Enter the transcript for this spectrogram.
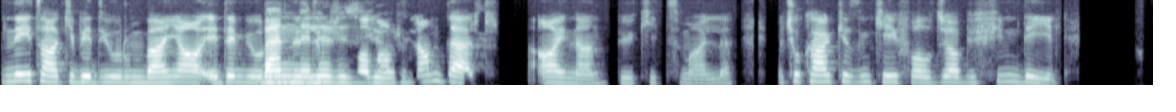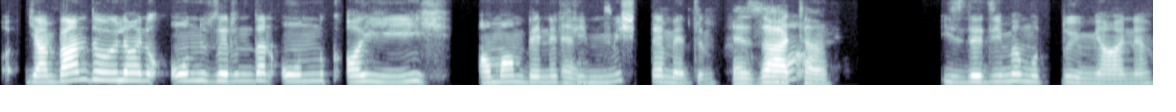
neyi takip ediyorum ben ya edemiyorum Ben nedir neler bu falan izliyorum. filan der. Aynen büyük ihtimalle. Çok herkesin keyif alacağı bir film değil. Yani ben de öyle hani 10 üzerinden 10'luk ay aman be ne Evet. filmmiş demedim. E Ama zaten. izlediğime mutluyum yani.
